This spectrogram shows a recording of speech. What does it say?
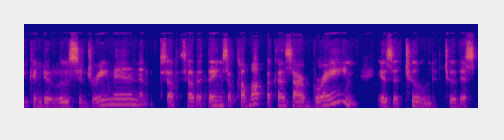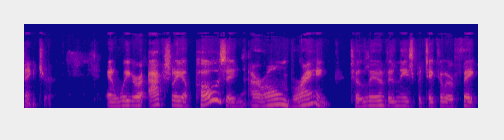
You can do lucid dreaming and some other things will come up because our brain is attuned to this nature. And we are actually opposing our own brain to live in these particular fake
